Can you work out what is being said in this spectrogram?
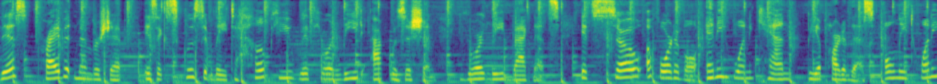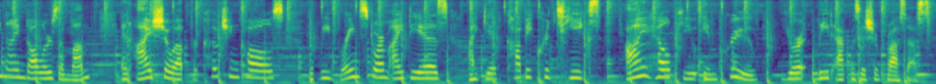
This private membership is exclusively to help you with your lead acquisition, your lead magnets. It's so affordable. Anyone can be a part of this. Only $29 a month, and I show up for coaching calls. We brainstorm ideas. I give copy critiques. I help you improve your lead acquisition process.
